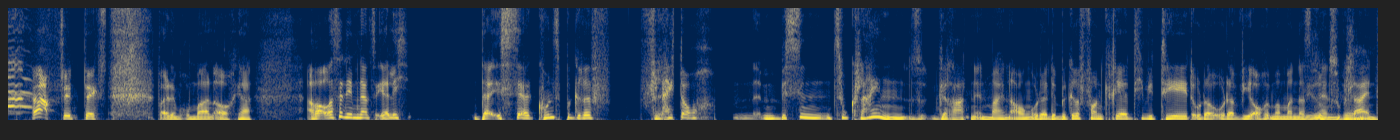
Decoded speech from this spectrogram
den Text bei dem Roman auch, ja. Aber außerdem, ganz ehrlich, da ist der Kunstbegriff vielleicht auch ein bisschen zu klein geraten in meinen Augen. Oder der Begriff von Kreativität oder, oder wie auch immer man das Wieso nennen zu will. klein?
